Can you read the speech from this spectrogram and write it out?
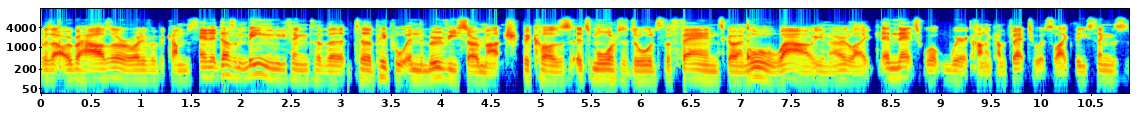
Was it Oberhauser or whatever becomes? And it doesn't mean anything to the to the people in the movie so much because it's more towards the fans going, oh wow, you know, like, and that's what where it kind of comes back to. It's like these things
